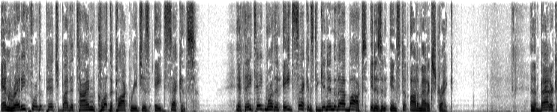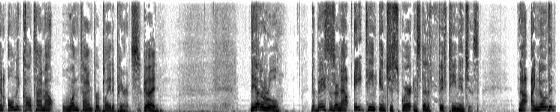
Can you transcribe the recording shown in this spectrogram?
and ready for the pitch by the time cl- the clock reaches eight seconds. If they take more than eight seconds to get into that box, it is an instant automatic strike. And the batter can only call timeout one time per plate appearance. Good. The other rule the bases are now 18 inches square instead of 15 inches. Now, I know that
